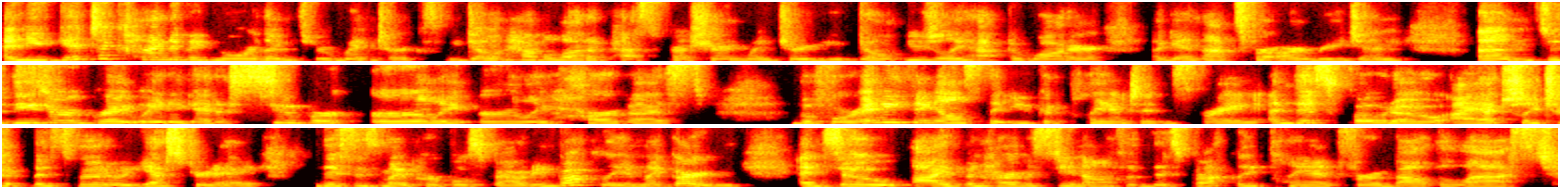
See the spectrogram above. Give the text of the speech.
and you get to kind of ignore them through winter because we don't have a lot of pest pressure in winter. You don't usually have to water. Again, that's for our region. Um, so these are a great way to get a super early, early harvest before anything else that you could plant in spring. And this photo, I actually took this photo yesterday. This is my purple sprouting broccoli in my garden. And so I've been harvesting off of this broccoli plant for about the last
